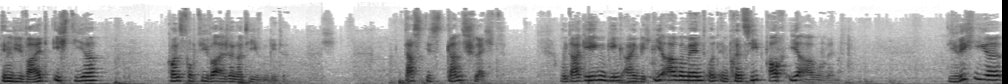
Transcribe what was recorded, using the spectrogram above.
inwieweit ich dir konstruktive Alternativen biete. Das ist ganz schlecht. Und dagegen ging eigentlich Ihr Argument und im Prinzip auch Ihr Argument. Die richtige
